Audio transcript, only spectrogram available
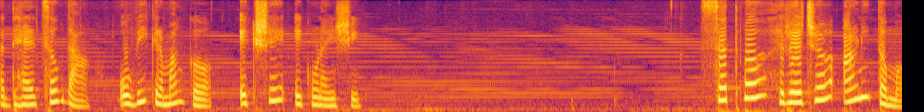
अध्याय चौदा ओवी क्रमांक एकशे एकोणऐंशी. सत्व रज आणि तम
